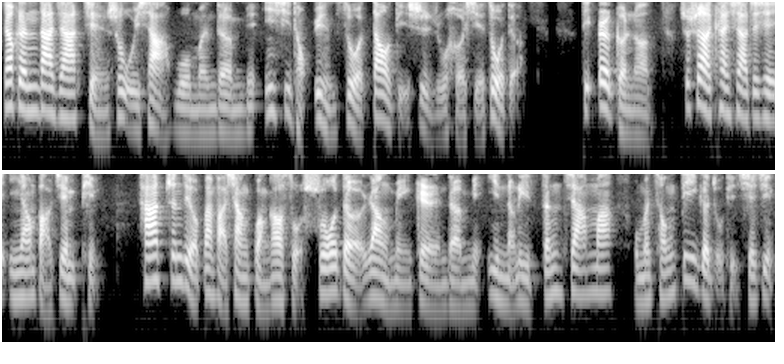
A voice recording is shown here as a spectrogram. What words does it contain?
要跟大家简述一下我们的免疫系统运作到底是如何协作的。第二个呢，就是来看一下这些营养保健品。它真的有办法像广告所说的，让每个人的免疫能力增加吗？我们从第一个主题切进。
